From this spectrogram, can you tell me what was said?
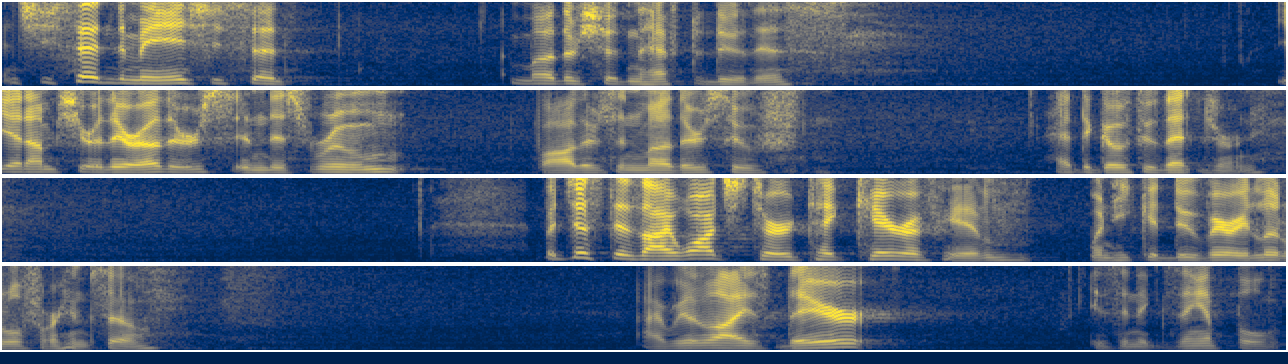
And she said to me, she said, Mother shouldn't have to do this. Yet I'm sure there are others in this room, fathers and mothers, who've had to go through that journey. But just as I watched her take care of him, when he could do very little for himself. I realized there is an example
